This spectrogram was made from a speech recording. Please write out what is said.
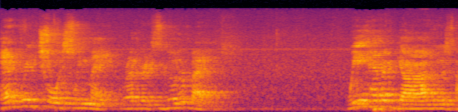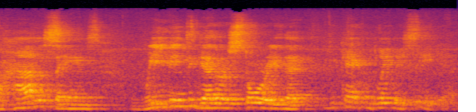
every choice we make, whether it's good or bad, we have a God who is behind the scenes weaving together a story that you can't completely see yet.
